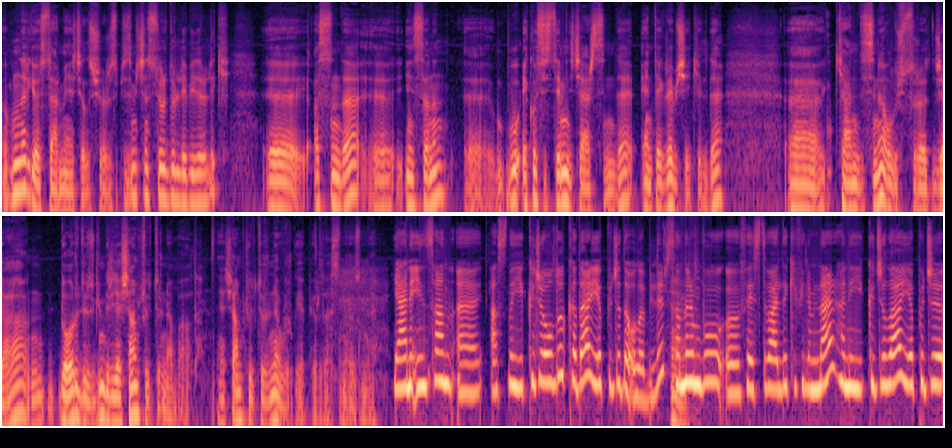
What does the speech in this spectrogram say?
e, bunları göstermeye çalışıyoruz. Bizim için sürdürülebilirlik e, aslında e, insanın e, bu ekosistemin içerisinde entegre bir şekilde e, kendisine oluşturacağı doğru düzgün bir yaşam kültürüne bağlı. Yaşam kültürüne vurgu yapıyoruz aslında özünde. Yani insan e, aslında yıkıcı olduğu kadar yapıcı da olabilir. Evet. Sanırım bu e, festivaldeki filmler hani yıkıcılığa yapıcı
